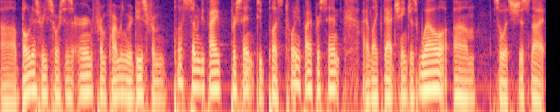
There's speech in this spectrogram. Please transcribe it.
Uh, bonus resources earned from farming reduced from plus 75% to plus 25%. I like that change as well. Um, so it's just not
